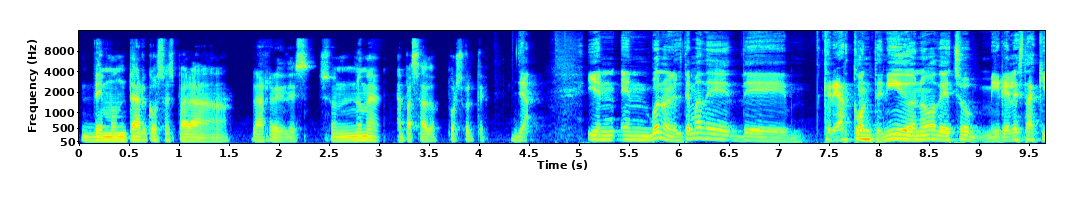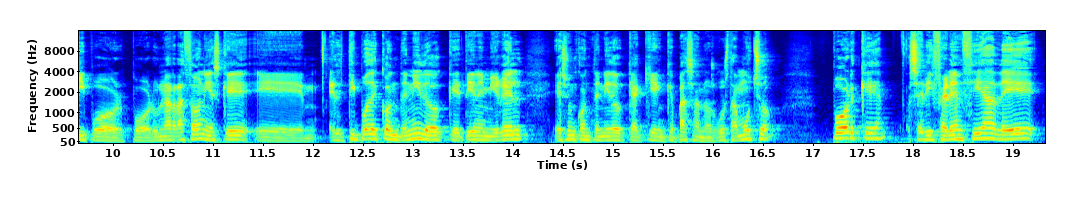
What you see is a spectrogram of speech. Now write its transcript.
de montar cosas para las redes. Eso no me ha pasado, por suerte. Ya. Y en, bueno, en el tema de, crear contenido, ¿no? De hecho, Miguel está aquí por, por una razón y es que eh, el tipo de contenido que tiene Miguel es un contenido que aquí en ¿Qué pasa? nos gusta mucho porque se diferencia de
